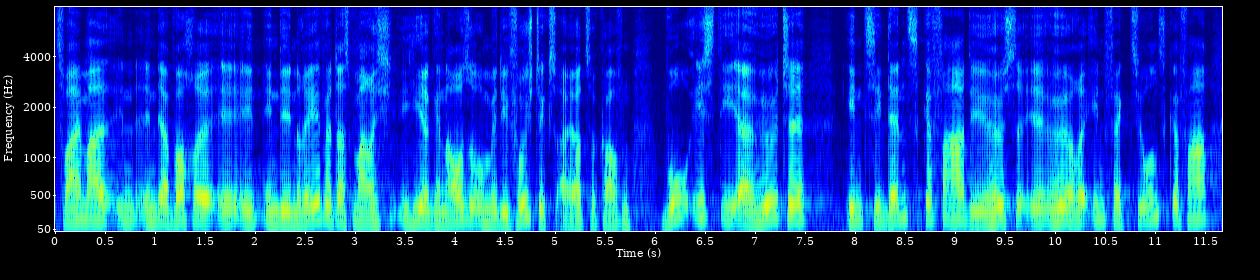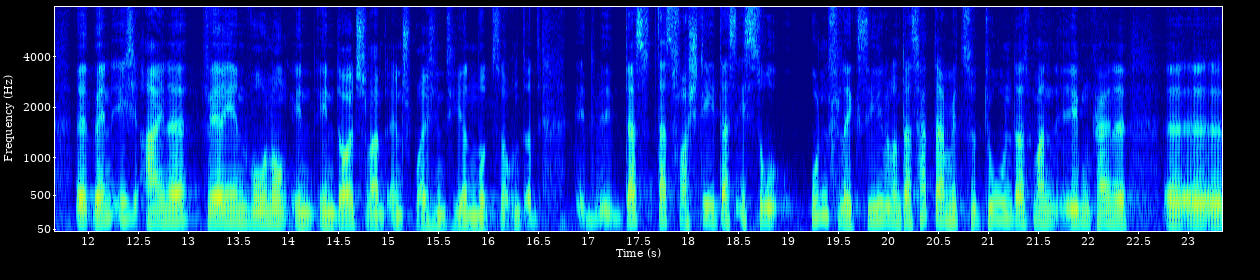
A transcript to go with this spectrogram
zweimal in, in der Woche in, in, den Rewe. Das mache ich hier genauso, um mir die Frühstückseier zu kaufen. Wo ist die erhöhte Inzidenzgefahr, die höchste, höhere Infektionsgefahr, äh, wenn ich eine Ferienwohnung in, in Deutschland entsprechend hier nutze? Und das, das versteht, das ist so unflexibel und das hat damit zu tun, dass man eben keine äh, äh,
